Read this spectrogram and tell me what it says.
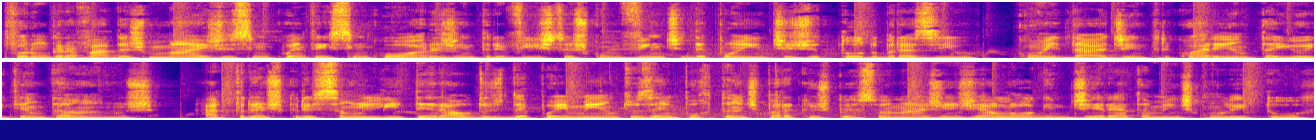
Foram gravadas mais de 55 horas de entrevistas com 20 depoentes de todo o Brasil, com idade entre 40 e 80 anos. A transcrição literal dos depoimentos é importante para que os personagens dialoguem diretamente com o leitor,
